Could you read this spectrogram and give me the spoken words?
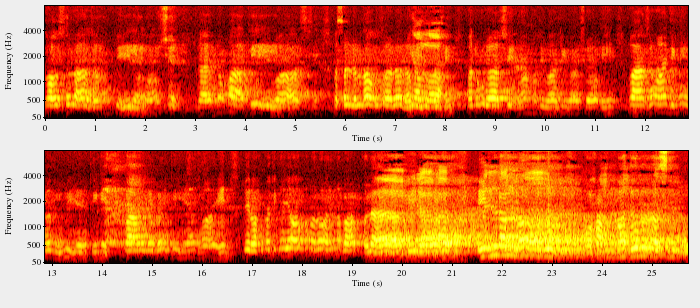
غوث العظم پیر مرشد رہنما کی واسطے وصلی اللہ تعالی علیہ وسلم ونور آسی محمد واجی و شاہی وعزواجہ و ذریتہ وعال بیتہ اجمعین برحمتک یا ارحم الراحمین بحق لا الہ الا اللہ محمد رسول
